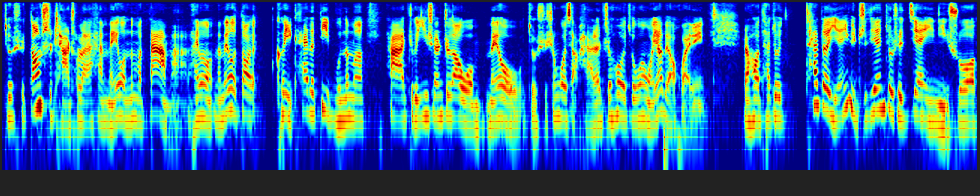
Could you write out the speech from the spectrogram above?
就是当时查出来还没有那么大嘛，还没有还没有到。可以开的地步，那么他这个医生知道我没有就是生过小孩了之后，就问我要不要怀孕，然后他就他的言语之间就是建议你说，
